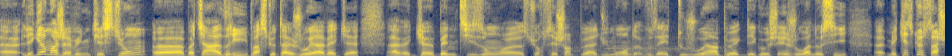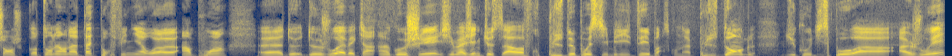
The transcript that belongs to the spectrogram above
Euh, les gars, moi j'avais une question. Euh, bah tiens, Adri, parce que tu as joué avec, euh, Ben Tison sur ces championnats du monde, vous avez tout joué un peu avec des gauchers, Johan aussi. Mais qu'est-ce que ça change quand on est en attaque pour finir un point de, jouer avec un, gaucher? J'imagine que ça offre plus de possibilités parce qu'on a plus d'angles du coup dispo à, jouer.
